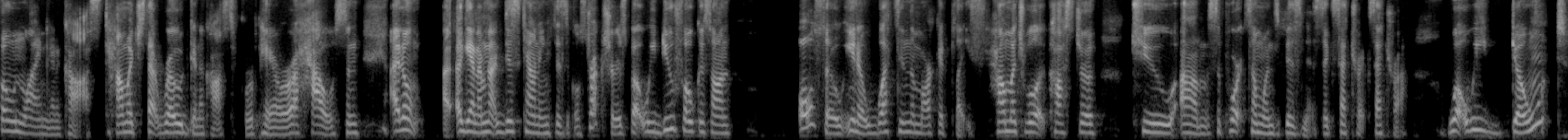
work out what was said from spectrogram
phone line going to cost? How much is that road going to cost to repair or a house? And I don't, again, I'm not discounting physical structures, but we do focus on also, you know, what's in the marketplace? How much will it cost to, to um, support someone's business, et cetera, et cetera. What we don't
